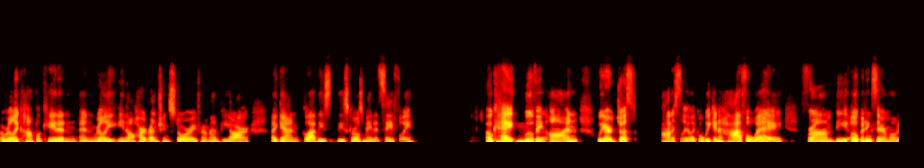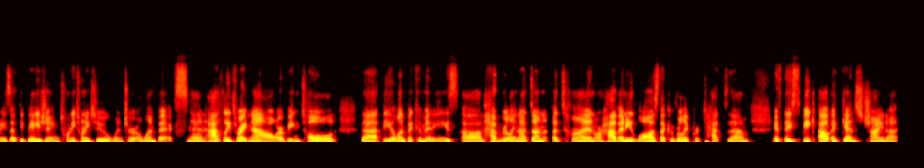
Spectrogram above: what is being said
a really complicated and, and really, you know, heart wrenching story from NPR. Again, glad these these girls made it safely. Okay, moving on. We are just honestly like a week and a half away from the opening ceremonies at the Beijing 2022 Winter Olympics. And athletes right now are being told that the Olympic committees um, have really not done a ton or have any laws that could really protect them if they speak out against China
